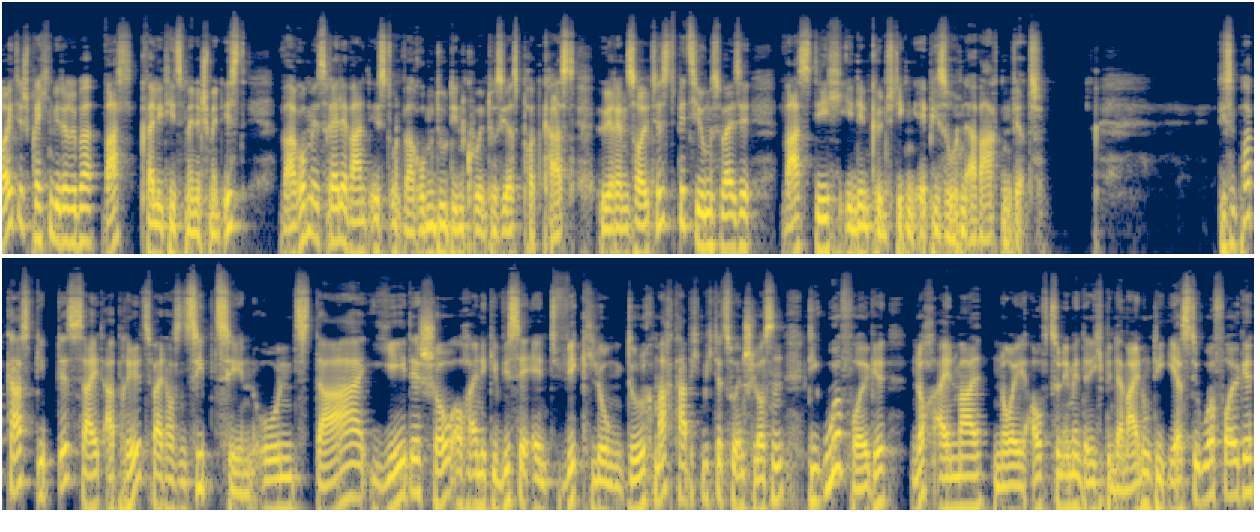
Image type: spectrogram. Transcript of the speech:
Heute sprechen wir darüber, was Qualitätsmanagement ist, warum es relevant ist und warum du den Q-Enthusiast Podcast hören solltest, beziehungsweise was dich in den künftigen Episoden erwarten wird. Diesen Podcast gibt es seit April 2017 und da jede Show auch eine gewisse Entwicklung durchmacht, habe ich mich dazu entschlossen, die Urfolge noch einmal neu aufzunehmen, denn ich bin der Meinung, die erste Urfolge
